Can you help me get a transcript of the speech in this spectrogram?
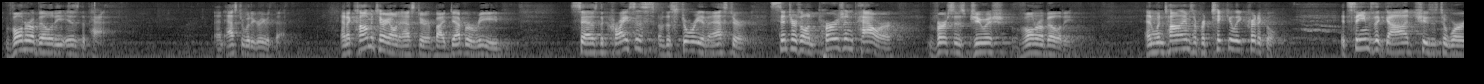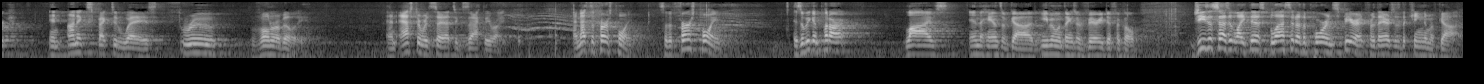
vulnerability is the path. And Esther would agree with that. And a commentary on Esther by Deborah Reid says the crisis of the story of Esther centers on Persian power versus Jewish vulnerability. And when times are particularly critical, it seems that God chooses to work in unexpected ways through vulnerability. And Esther would say that's exactly right. And that's the first point. So, the first point is that we can put our lives in the hands of God, even when things are very difficult. Jesus says it like this Blessed are the poor in spirit, for theirs is the kingdom of God.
